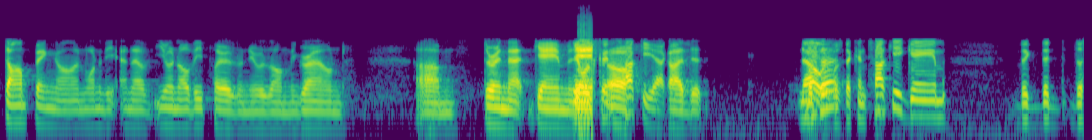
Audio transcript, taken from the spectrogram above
stomping on one of the NL, UNLV players when he was on the ground um during that game. It was oh, Kentucky God, actually. it, no, it was the Kentucky game. The the the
